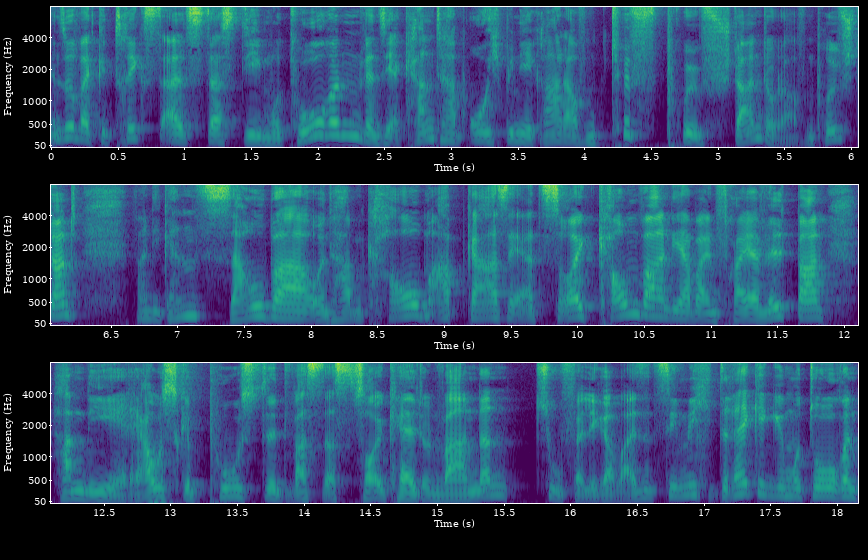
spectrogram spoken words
Insoweit getrickst, als dass die Motoren, wenn sie erkannt haben, oh, ich bin hier gerade auf dem TÜV-Prüfstand oder auf dem Prüfstand, waren die ganz sauber und haben kaum Abgase erzeugt. Kaum waren die aber in freier Wildbahn, haben die rausgepustet, was das Zeug hält und waren dann zufälligerweise ziemlich dreckige Motoren,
